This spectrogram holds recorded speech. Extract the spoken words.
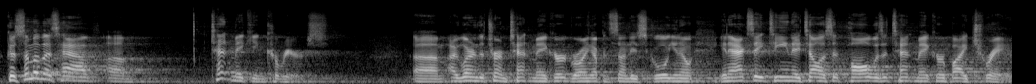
Because some of us have um, tent making careers. Um, I learned the term tent maker growing up in Sunday school. You know, in Acts 18, they tell us that Paul was a tent maker by trade.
